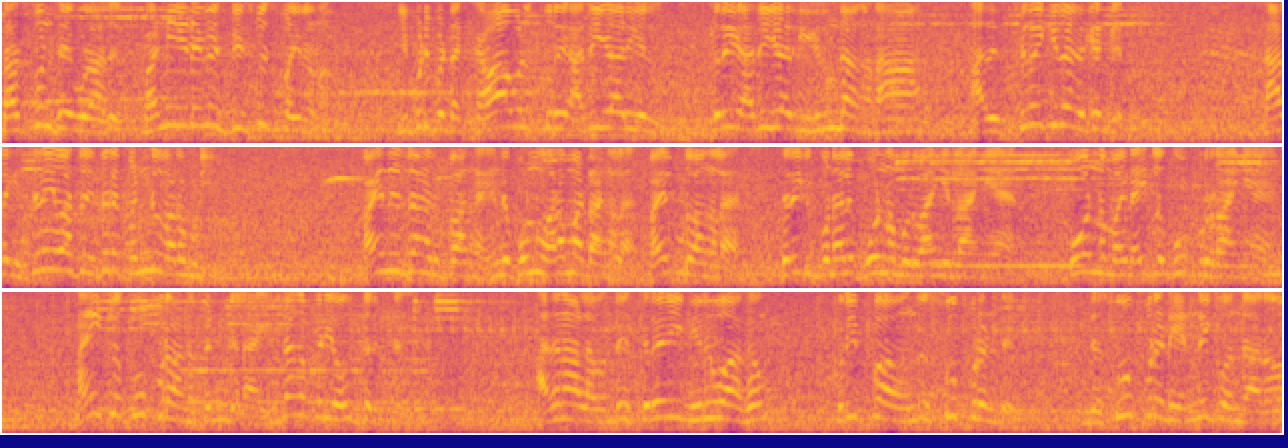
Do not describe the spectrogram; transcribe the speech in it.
சஸ்பெண்ட் செய்யக்கூடாது. பணியிடமே டிஸ்மிஸ் பண்ணிடணும். இப்படிப்பட்ட காவல்துறை அதிகாரிகள் சிறை அதிகாரிகள் இருந்தாங்கன்னா அது சிறைக்கு தான் இருக்க நாளைக்கு சிறைவாசல் இத்தனை பெண்கள் வர முடியும்? பயந்துட்டு தான் இருப்பாங்க. இந்த பொண்ணு வரமாட்டாங்களே பயப்படுவாங்களே சிறைக்கு போனாலே ஃபோன் நம்பர் வாங்கிடுறாங்க. ஃபோன் நம்பர் நைட்டில் கூப்பிடுறாங்க. நைட்டில் கூப்பிடுறாங்க பெண்களை. இதுதாங்க பெரிய வகுத்தறிச்சல் அதனால் வந்து சிறை நிர்வாகம் குறிப்பாக வந்து சூப்பரண்டு. இந்த சூப்பரண்டு என்னைக்கு வந்தாரோ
